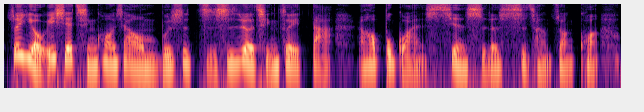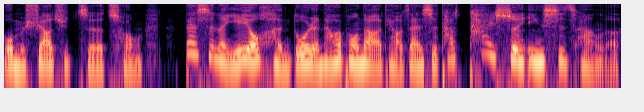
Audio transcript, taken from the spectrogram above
所以有一些情况下，我们不是只是热情最大，然后不管现实的市场状况，我们需要去折冲。但是呢，也有很多人他会碰到的挑战是，他太顺应市场了，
